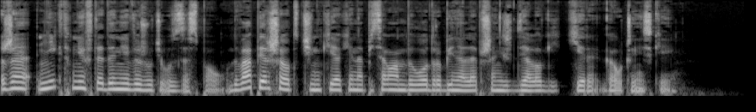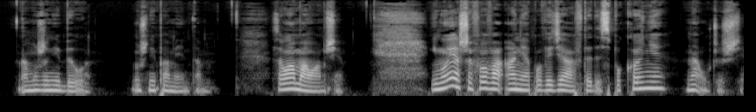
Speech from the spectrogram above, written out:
że nikt mnie wtedy nie wyrzucił z zespołu. Dwa pierwsze odcinki, jakie napisałam, były odrobinę lepsze niż dialogi Kiry Gałczyńskiej. A może nie były. Już nie pamiętam. Załamałam się. I moja szefowa Ania powiedziała wtedy spokojnie, nauczysz się.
